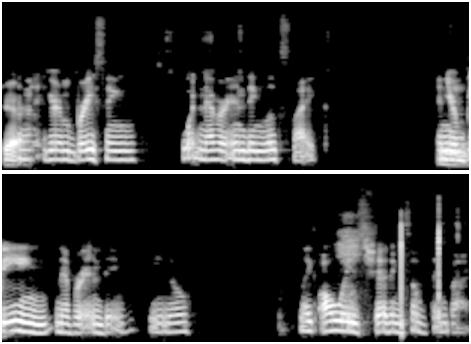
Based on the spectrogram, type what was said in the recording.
Yeah. you're embracing what never ending looks like. And you're Mhm. being never ending, you know, like always shedding something back.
